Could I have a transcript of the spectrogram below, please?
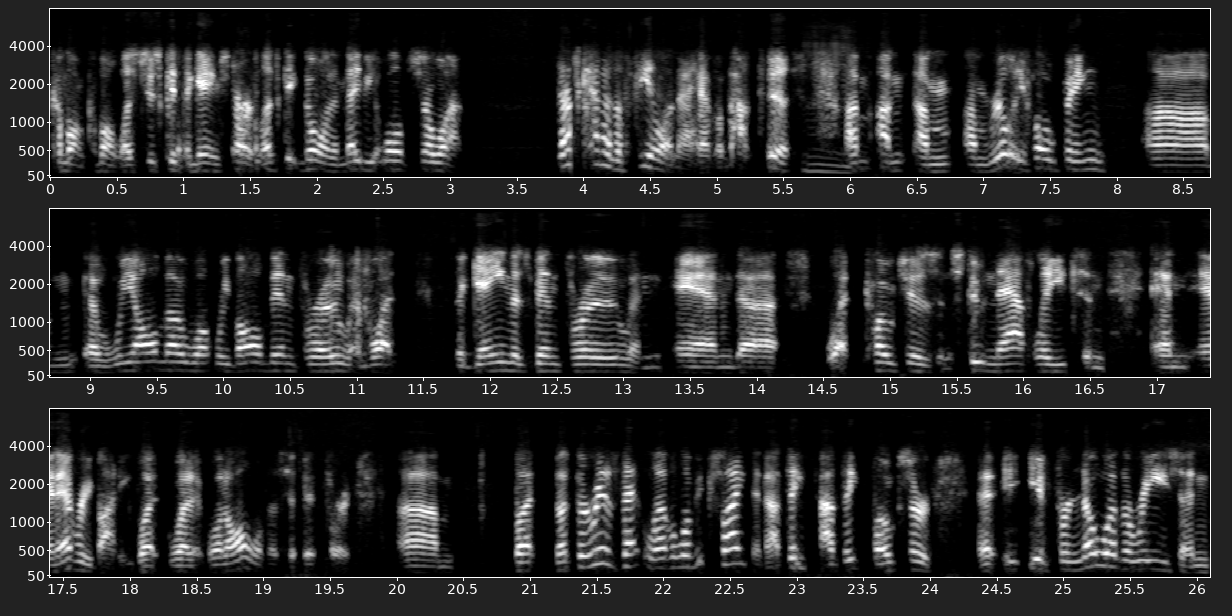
come on, come on, let's just get the game started. Let's get going, and maybe it won't show up. That's kind of the feeling I have about this. I'm, I'm, I'm, I'm really hoping. Um, uh, we all know what we've all been through and what the game has been through, and and uh, what coaches and student athletes and and and everybody, what what what all of us have been through. Um, but but there is that level of excitement. I think I think folks are, uh, if for no other reason,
